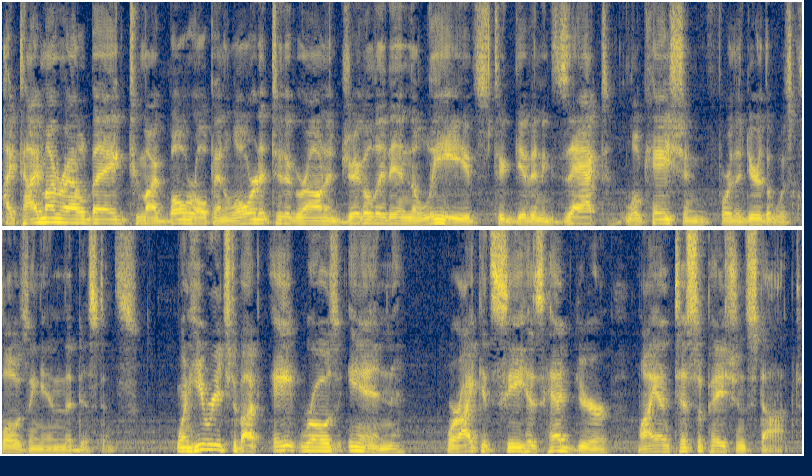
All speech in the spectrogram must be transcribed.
I tied my rattle bag to my bow rope and lowered it to the ground and jiggled it in the leaves to give an exact location for the deer that was closing in the distance. When he reached about eight rows in, where I could see his headgear, my anticipation stopped.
